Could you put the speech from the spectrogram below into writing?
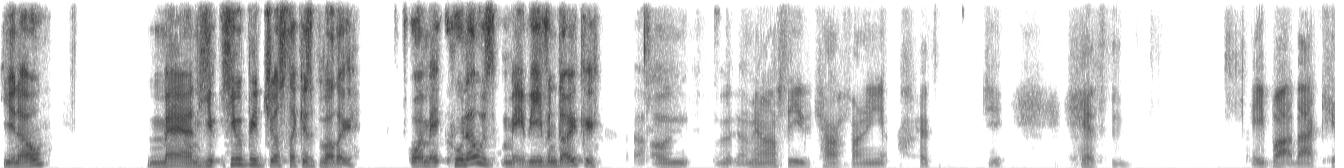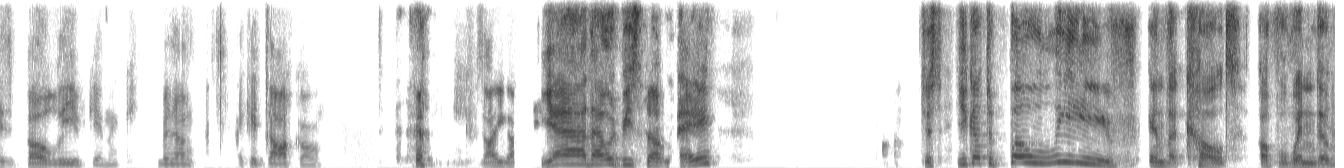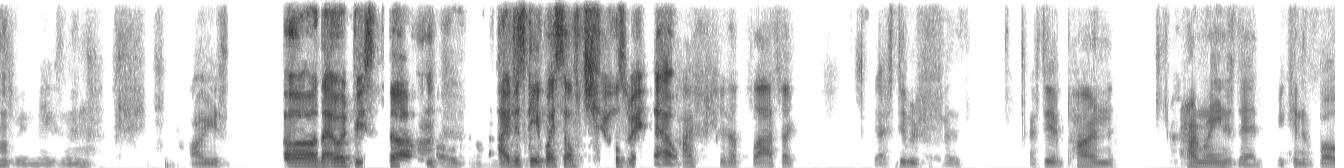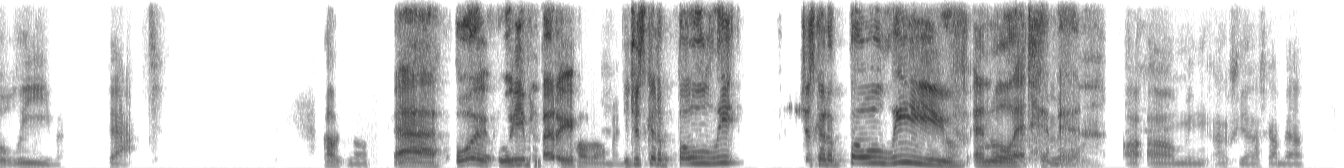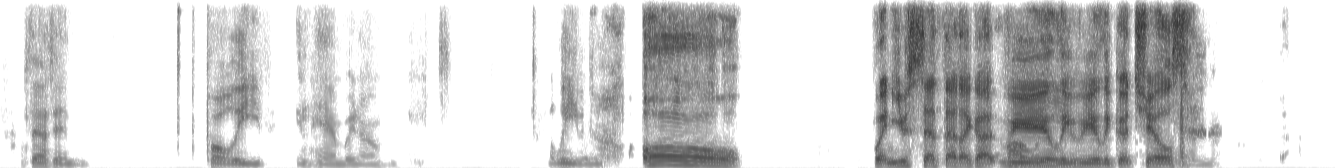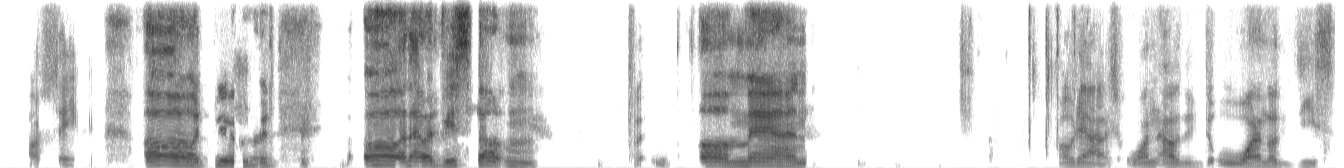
you know, man, he, he would be just like his brother. Or may- who knows, maybe even darker. Uh, um, I mean, honestly, of funny if if he brought back his Bo-lieve gimmick, but no, like a darker. Because all you got, Yeah, that would be something, eh? Just, you got to believe in the cult of Wyndham. amazing. Oh, that would be something. oh, I just gave myself chills right now. I should have flashback. That stupid, that stupid pun. Herman Reigns dead. You can believe that. I was not Ah, or or even better, Paul Roman. you just gotta believe, just gotta believe and let him in. Uh, I mean, actually, that's got bad. I'm saying, saying believe in him, but you know, believe in him. Oh, when you said that, I got really, Believe. really good chills. I'll say Oh, dude. Oh, that would be something. Oh man. Oh, Dallas, one of the one of the these.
